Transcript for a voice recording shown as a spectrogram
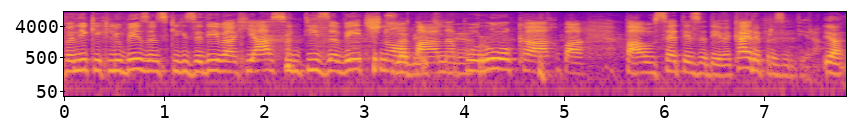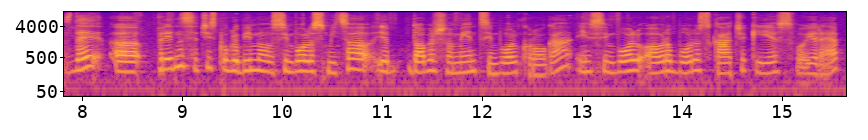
v nekih ljubezenskih zadevah, jaz in ti za večno, za večno pa na ja. porokah, pa, pa vse te zadeve. Kaj reprezentira? Ja, zdaj, uh, preden se čisto poglobimo v simbol osmico, je dobro še omeniti simbol kroga in simbol Ouroboros kače, ki je svoj rep.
